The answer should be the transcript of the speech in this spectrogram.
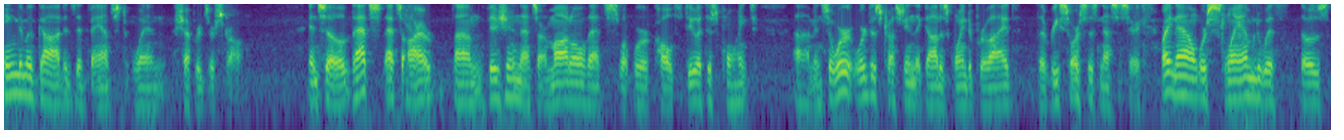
kingdom of God is advanced when shepherds are strong. And so that's that's yeah. our um, vision, that's our model, that's what we're called to do at this point. Um, and so we're, we're just trusting that God is going to provide the resources necessary. Right now, we're slammed with those.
